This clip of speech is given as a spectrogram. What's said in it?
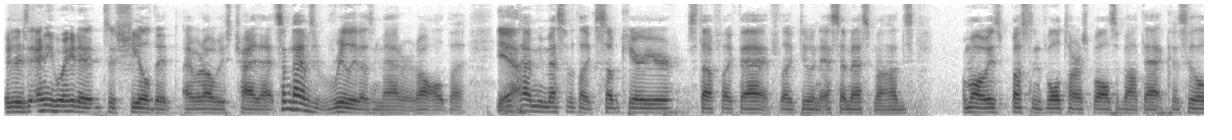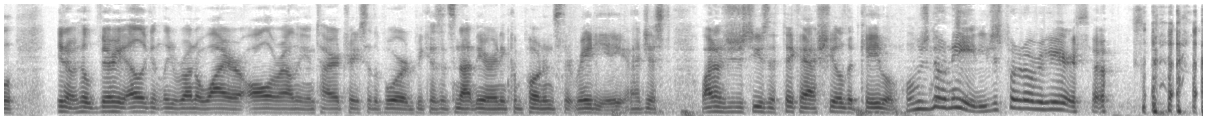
if there's any way to, to shield it i would always try that. Sometimes it really doesn't matter at all but yeah. anytime you mess with like subcarrier stuff like that if like doing sms mods i'm always busting Voultar's balls about that because he'll you know he'll very elegantly run a wire all around the entire trace of the board because it's not near any components that radiate. And i just why don't you just use a thick ass shielded cable? Well there's no need. You just put it over here. So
